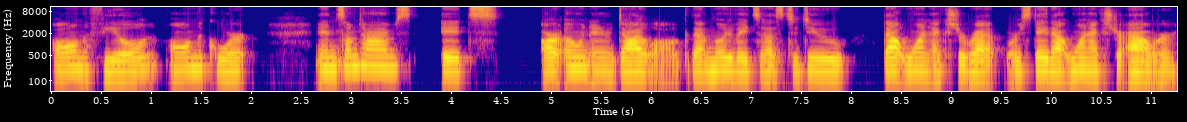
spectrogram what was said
all on the field, all on the court. And sometimes it's our own inner dialogue that motivates us to do that one extra rep or stay that one extra hour,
